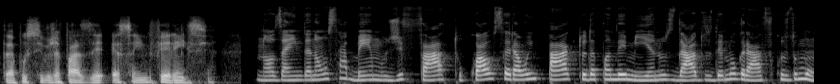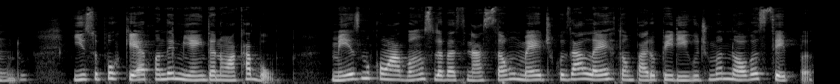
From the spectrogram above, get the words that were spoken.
Então é possível já fazer essa inferência. Nós ainda não sabemos de fato qual será o impacto da pandemia nos dados demográficos do mundo. Isso porque a pandemia ainda não acabou. Mesmo com o avanço da vacinação, médicos alertam para o perigo de uma nova cepa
